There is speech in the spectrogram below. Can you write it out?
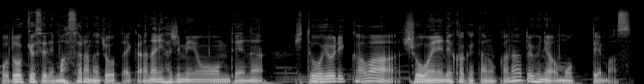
こう同級生でまっさらな状態から何始めようみたいな人よりかは省エネで書けたのかなというふうには思ってます。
